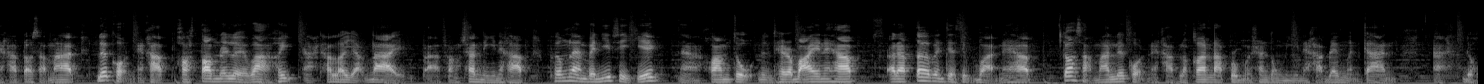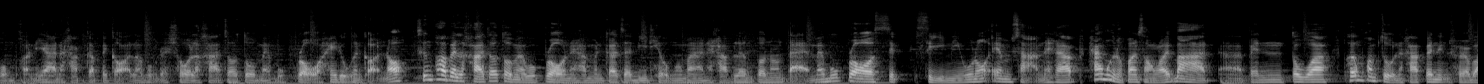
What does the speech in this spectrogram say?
นะครับ เราสามารถเลือกกดนะครับคอสตอมได้เลยว่าเฮ้ยถ้าเราอยากได้ฟังก์ชันนี้นะครับ เพิ่มแรมเป็น 24กิกความจุ1เทราไบต์นะครับอะแดปเตอร์เป็น 70 วัตต์นะครับ ก็สามารถเลือกกดนะครับแล้วก็รับโปรโมชั่นตรงนี้นะครับได้เหมือนกันอะเดี๋ยวผมขออนุญาตนะครับกลับไปก่อนแล้วผมจะโชว์ราคาเจ้าตัว MacBook Pro ให้ดูกันก่อนเนาะซึ่งพอเป็นราคาเจ้าตัว MacBook Pro นะครับมันก็จะดีเทลมากๆนะครับเริ่มต้นตั้งแต่ MacBook Pro 14 นิ้วเนาะ M3 นะครับ56,200 บาทอ่าเป็นตัวเพิ่มความจุนะครับเป็น1 t b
